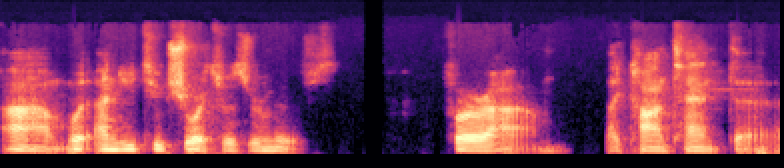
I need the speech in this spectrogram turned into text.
um, on YouTube Shorts was removed for um, like content, uh,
